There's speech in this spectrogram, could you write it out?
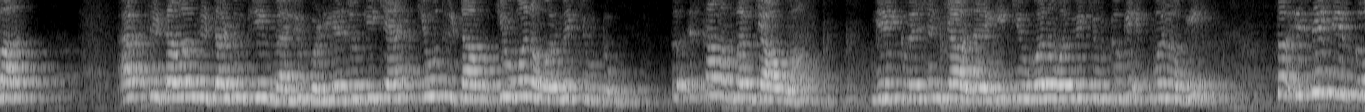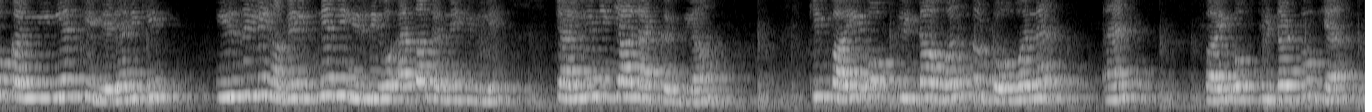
पास F theta one theta two की एक वैल्यू पड़ी है जो कि क्या है? Q theta Q one over में क्यू टू तो इसका मतलब क्या हुआ? ये इक्वेशन क्या हो जाएगी? क्यू वन ओवर में क्यू टू के इक्वल होगी। तो इसी चीज़ को कन्वीनियंट के लिए, यानी कि इजीली हमें लिखने में इजी हो, ऐसा करने के लिए कैलविन ने क्या लैट कर दिया? कि फाइव ऑफ़ थीटा वन तो टो वन है and five of theta two क्या है?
